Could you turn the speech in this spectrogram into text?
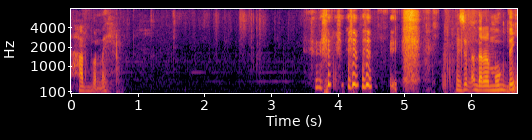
হাত বানাই। দাঁড়া মুখ দেই।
